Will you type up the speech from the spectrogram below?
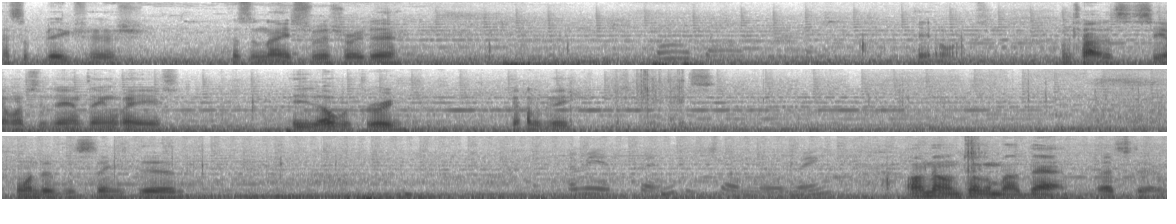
That's a big fish. That's a nice fish right there. It works. I'm trying to see how much the damn thing weighs. He's over three. Gotta be. Wonder if this thing's dead. I mean, its fins are still moving. Oh no, I'm talking about that. That's dead.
